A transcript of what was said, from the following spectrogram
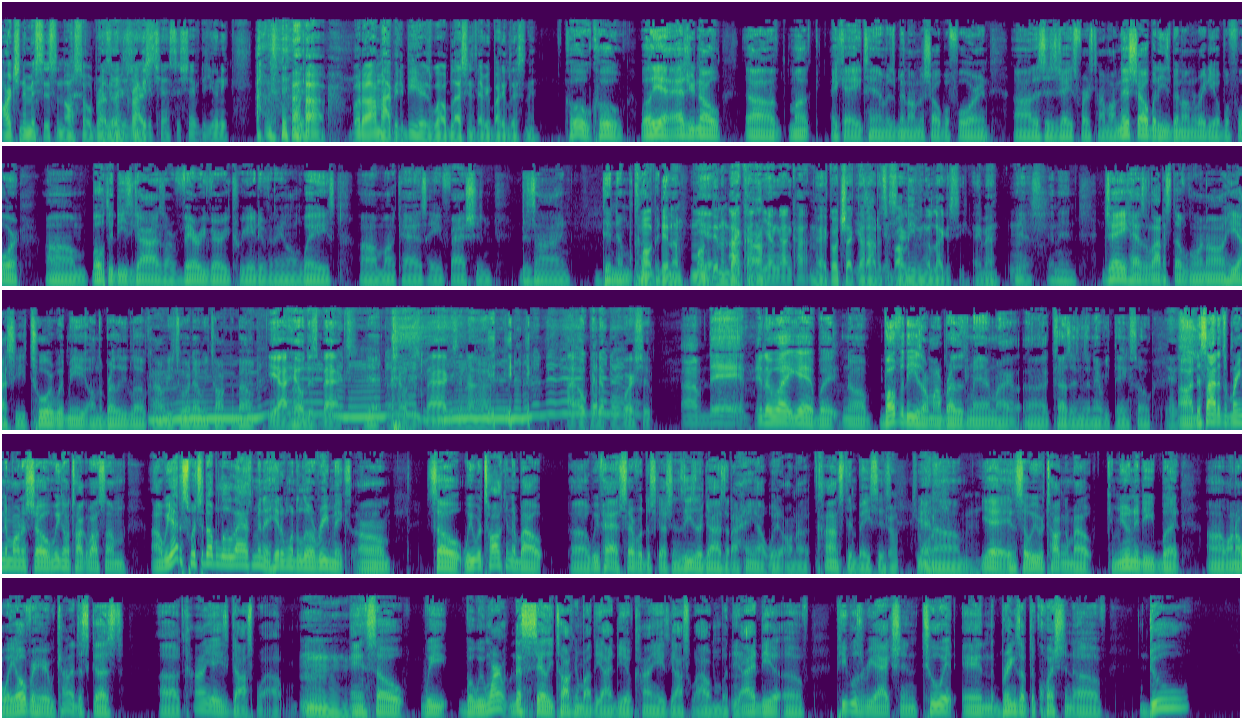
arch nemesis and also brother so in did you get a chance to shave the uni? but uh, I'm happy to be here as well. Blessings to everybody listening. Cool, cool. Well, yeah, as you know, uh, Monk, aka Tim, has been on the show before, and uh, this is Jay's first time on this show, but he's been on the radio before. Um, both of these guys are very, very creative in their own ways. Um, Monk has a fashion design denim company. Monk Denim, monkdenim.com. Icon, Young Icon. Yeah, go check that out. It's yes, about sir. leaving a legacy. Amen. Mm. Yes, and then Jay has a lot of stuff going on. He actually toured with me on the Brotherly Love comedy tour that we talked about. Yeah, I held his bags. Yeah. I held his bags and uh, I opened up in worship. I'm dead in a way, yeah. But no, both of these are my brothers, man, my uh, cousins and everything. So Yes. uh, decided to bring them on the show. We're gonna talk about something. Uh, we had to switch it up a little last minute, hit them with a little remix. Um, so we were talking about. Uh, we've had several discussions. These are guys that I hang out with on a constant basis, Yep, and much. um, Mhm. yeah, and so we were talking about community. But um, on our way over here, we kind of discussed uh, Kanye's gospel album. Mm. And so we, but we weren't necessarily talking about the idea of Kanye's gospel album, but the Mm. idea of people's reaction to it, and brings up the question of, do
